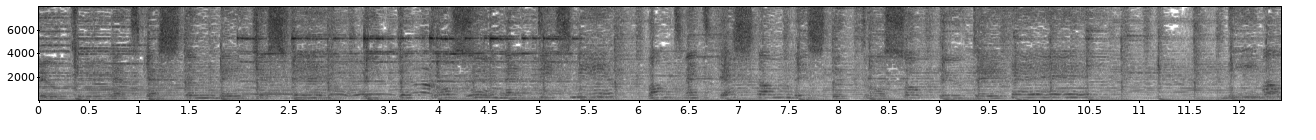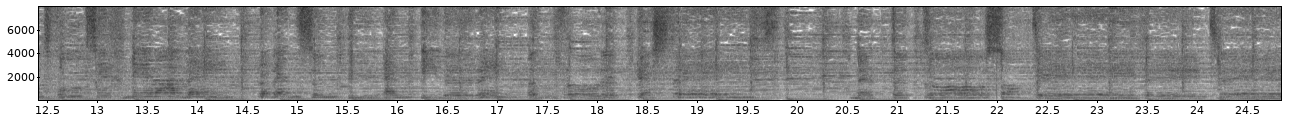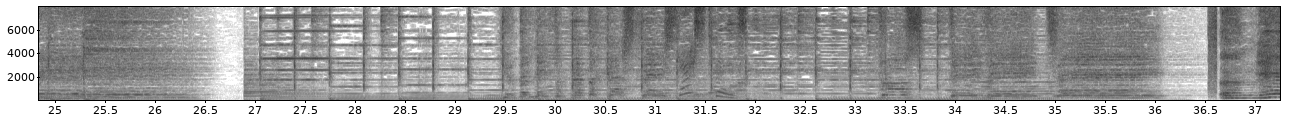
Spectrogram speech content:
Wilt u met kerst een beetje sfeer? Biedt de tros u net iets meer? Want met kerst dan is de tros op uw tv. Niemand voelt zich meer alleen. We wensen u en iedereen een vrolijk kerstfeest. Met de tros op TV Je beleeft een prettig kerstfeest. Kerstfeest. Tros TV 2. Een heel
